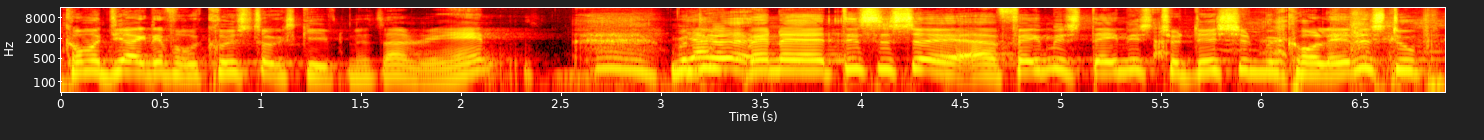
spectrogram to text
Kommer direkte fra krydstogtskibene. Så er. Men, ja, det- men uh, this is a, a famous Danish tradition we call Eddestup.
